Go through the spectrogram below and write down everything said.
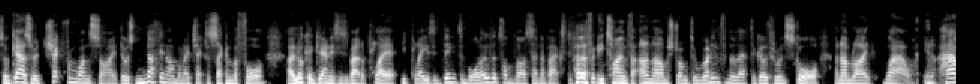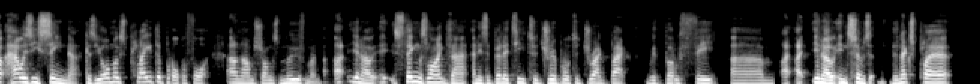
So Gaza had checked from one side. There was nothing on when I checked a second before. I look again as he's about to play it. He plays a dink to ball over the top of our centre backs. Perfectly timed for Alan Armstrong to run in from the left to go through and score. And I'm like, wow, you know, how how has he seen that? Because he almost played the ball before Alan Armstrong's movement. Uh, you know, it's things like that and his ability to dribble, to drag back with both feet. Um, I, I, you know, in terms of the next player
